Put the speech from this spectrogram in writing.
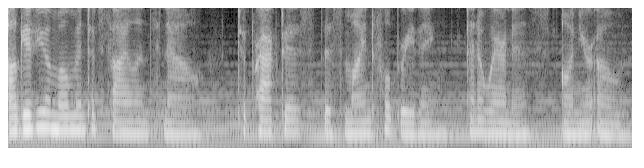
I'll give you a moment of silence now to practice this mindful breathing and awareness on your own.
